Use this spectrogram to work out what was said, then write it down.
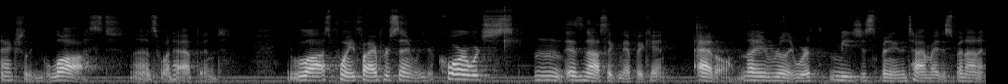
actually lost. That's what happened. You lost 0.5% with your core, which mm, is not significant at all. Not even really worth me just spending the time I just spent on it.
